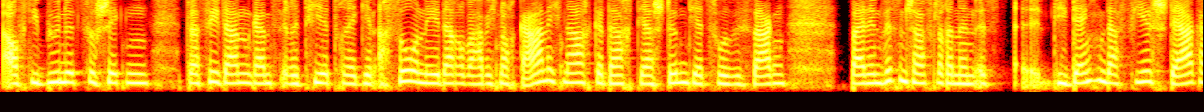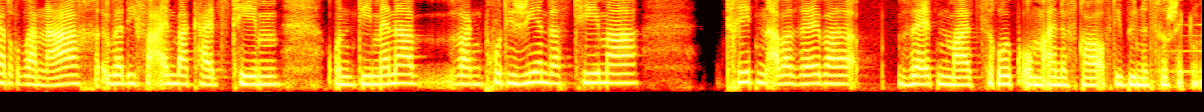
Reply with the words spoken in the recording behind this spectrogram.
auf die Bühne zu schicken, dass sie dann ganz irritiert reagieren? Ach so, nee, darüber habe ich noch gar nicht nachgedacht. Ja, stimmt, jetzt wo Sie sagen. Bei den Wissenschaftlerinnen ist, äh, die denken da viel stärker drüber nach, über die Vereinbarkeitsthemen. Und die Männer sagen, protegieren das Thema, treten aber selber selten mal zurück, um eine Frau auf die Bühne zu schicken.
